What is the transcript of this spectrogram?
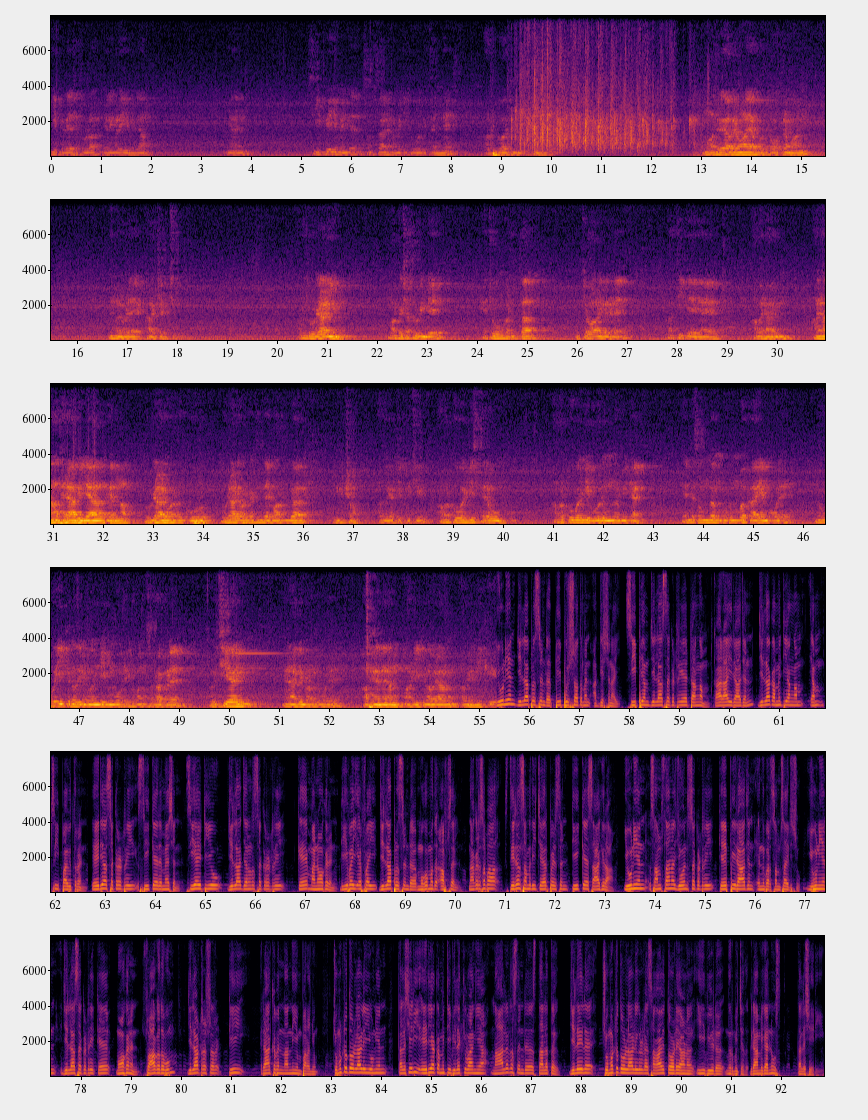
ഈ പ്രദേശത്തുള്ള ജനങ്ങളെയും എല്ലാം ഞാൻ സി പി ഐ എമ്മിന്റെ സംസ്ഥാന കമ്മിറ്റിക്ക് വേണ്ടി തന്നെ അഭിവാദ്യം. മാതൃകാപരമായ ഒരു പ്രവർത്തനമാണ് നിങ്ങളിവിടെ കാഴ്ചവെച്ചത് ഒരു തൊഴിലാളിയും വർഗശത്രുവിന്റെ ഏറ്റവും കടുത്ത കുറ്റവാളികളുടെ കത്തിക്കയായാൽ അവരാരും അനാഥരാവില്ല എന്ന തൊഴിലാളി വർഗ കൂറു തൊഴിലാളി വർഗത്തിന്റെ വർഗ വീക്ഷണം അത് ഉയർത്തിപ്പിടിച്ച് അവർക്ക് വേണ്ടി സ്ഥലവും അവർക്ക് വേണ്ടി പോലും നിർമ്മിക്കാൻ എന്റെ സ്വന്തം കുടുംബക്കാര്യം പോലെ നിർവഹിക്കുന്നതിന് വേണ്ടി മുമ്പോട്ടേക്ക് വന്ന സഖാക്കളെ തീർച്ചയായും ഞാൻ ആദ്യം പറഞ്ഞതുപോലെ അഭിനന്ദനം അറിയിക്കുന്നവരാണ് അഭിനന്ദിക്കുക. യൂണിയൻ ജില്ലാ പ്രസിഡന്റ് പി പുരുഷോത്തമൻ അധ്യക്ഷനായി. സി പി എം ജില്ലാ സെക്രട്ടേറിയറ്റ് അംഗം കാരായി രാജൻ ജില്ലാ കമ്മിറ്റി അംഗം M C Pavithran area secretary C K Rameshan C I T U ജില്ലാ general secretary K Manoharan DYFI ജില്ലാ പ്രസിഡന്റ് മുഹമ്മദ് അഫ്സൽ നഗരസഭാ സ്ഥിരം സമിതി chairperson T K Sahira union സംസ്ഥാന joint secretary K P Rajan എന്നിവർ സംസാരിച്ചു. യൂണിയൻ ജില്ലാ സെക്രട്ടറി കെ മോഹനൻ സ്വാഗതവും ജില്ലാ ട്രഷറർ ടി രാഘവൻ നന്ദിയും പറഞ്ഞു. ചുമട്ടുതൊഴിലാളി യൂണിയൻ തലശ്ശേരി ഏരിയ കമ്മിറ്റി വിലയ്ക്ക് വാങ്ങിയ നാലര സെന്റ് സ്ഥലത്ത് ജില്ലയിലെ ചുമട്ടുതൊഴിലാളികളുടെ സഹായത്തോടെയാണ് ഈ വീട് നിർമ്മിച്ചത്. ഗ്രാമിക ന്യൂസ് തലശ്ശേരി.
